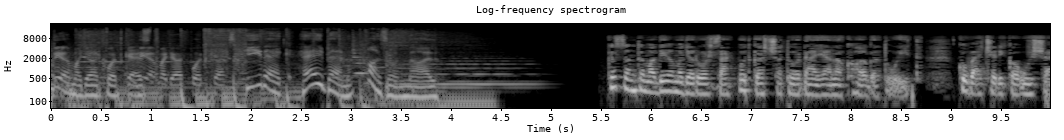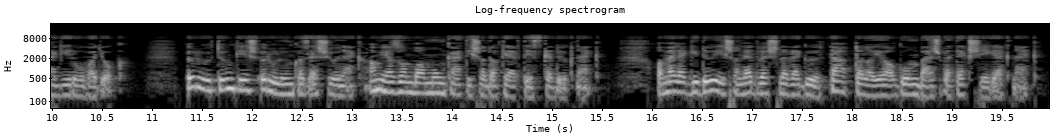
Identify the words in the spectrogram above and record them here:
Dél-Magyar Podcast. Dél-Magyar Podcast. Hírek helyben azonnal. Köszöntöm a Dél-Magyarország podcast csatornájának hallgatóit. Kovács Erika újságíró vagyok. Örültünk és örülünk az esőnek, ami azonban munkát is ad a kertészkedőknek. A meleg idő és a nedves levegő táptalaja a gombás betegségeknek.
